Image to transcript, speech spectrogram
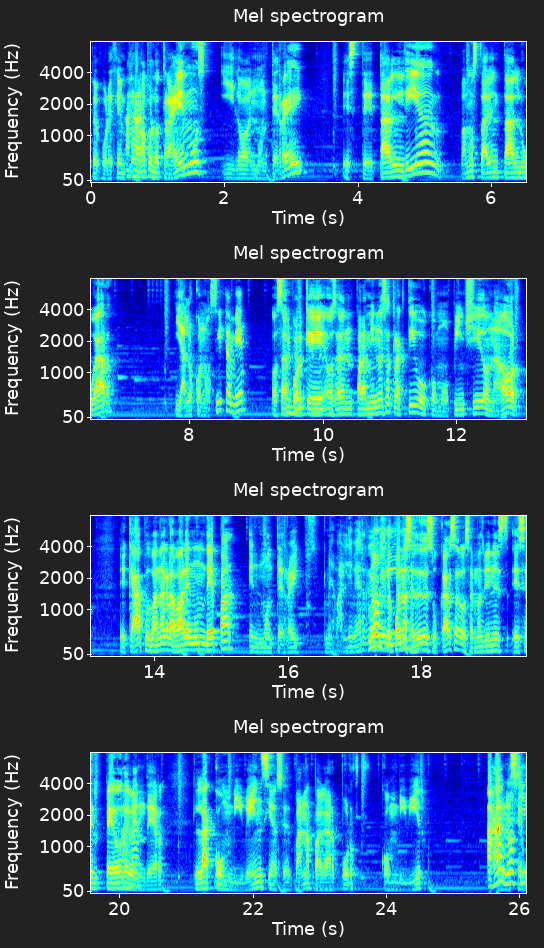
Pero, por ejemplo, Ajá. no, pues lo traemos y lo en Monterrey, este, tal día, vamos a estar en tal lugar, y ya lo conocí. Sí, también. O sea, porque, o sea, para mí no es atractivo como pinche donador. De que, ah, pues van a grabar en un depa en Monterrey. Pues me vale verga, No, güey, Lo sí. pueden hacer desde su casa. O sea, más bien es, es el pedo de vender la convivencia. O sea, van a pagar por convivir. Ajá, no, sí,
